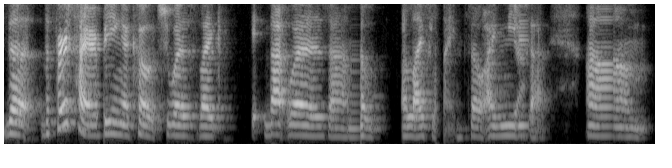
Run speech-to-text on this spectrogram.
The the first hire being a coach was like that was um, a, a lifeline. So I needed yeah. that. Um,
